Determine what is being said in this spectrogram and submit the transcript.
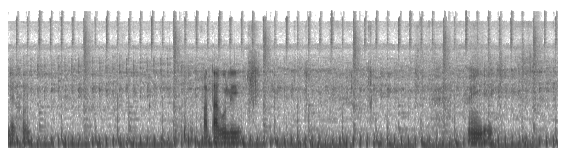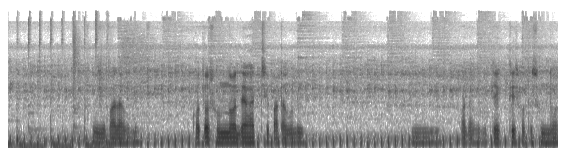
দেখুন। পাতাগুলি এই যে পাতাগুলি। কত সুন্দর দেখাচ্ছে পাতাগুলি। পাতাগুলি দেখতে কত সুন্দর।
